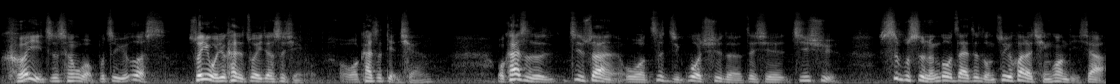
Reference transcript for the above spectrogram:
可以支撑我不至于饿死。所以我就开始做一件事情，我开始点钱，我开始计算我自己过去的这些积蓄，是不是能够在这种最坏的情况底下，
